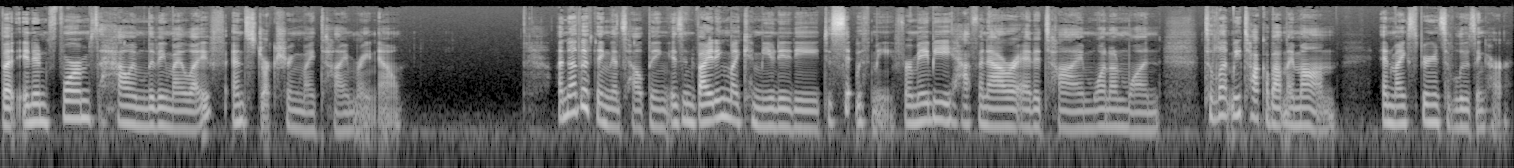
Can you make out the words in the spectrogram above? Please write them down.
but it informs how I'm living my life and structuring my time right now. Another thing that's helping is inviting my community to sit with me for maybe half an hour at a time, one on one, to let me talk about my mom and my experience of losing her.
